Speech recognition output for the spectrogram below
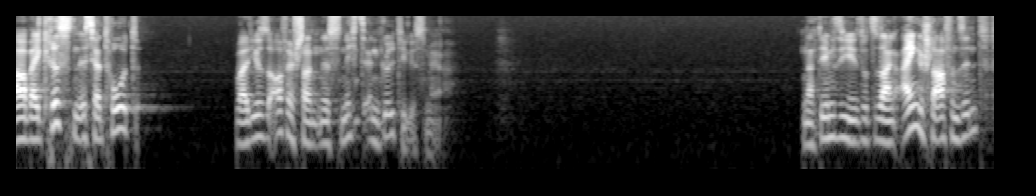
Aber bei Christen ist der Tod, weil Jesus auferstanden ist, nichts Endgültiges mehr. Nachdem sie sozusagen eingeschlafen sind,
